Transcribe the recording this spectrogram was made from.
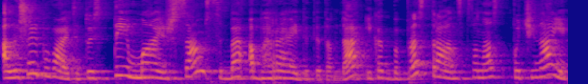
Але що відбувається? Тобто ти маєш сам себе апгрейдити там, да? і якби пространство нас починає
